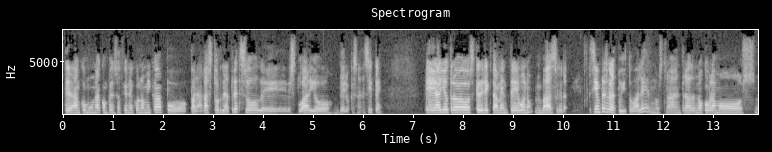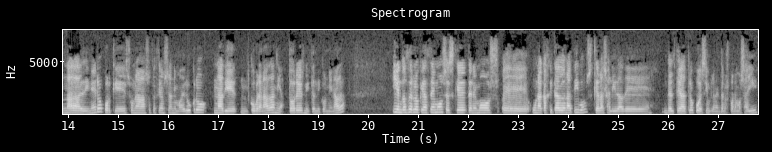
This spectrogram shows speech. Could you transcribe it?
te dan como una compensación económica para gastos de atrezzo, de vestuario, de lo que se necesite. Eh, hay otros que directamente, bueno, vas siempre es gratuito, ¿vale? Nuestra entrada no cobramos nada de dinero porque es una asociación sin ánimo de lucro, nadie cobra nada, ni actores, ni técnicos, ni nada. Y entonces lo que hacemos es que tenemos eh, una cajita de donativos que a la salida de, del teatro pues simplemente nos ponemos allí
